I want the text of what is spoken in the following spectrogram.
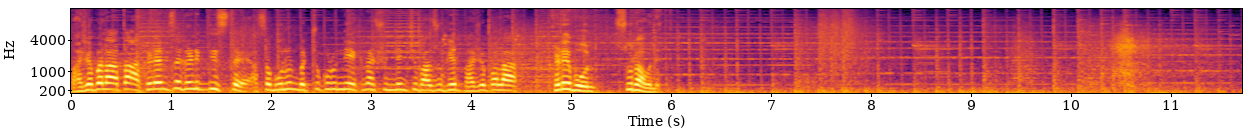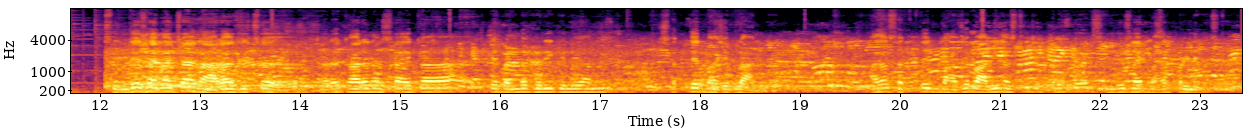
भाजपला आता आकड्यांचं गणित दिसतंय असं बोलून बच्चू कडूंनी एकनाथ शिंदेची बाजू घेत भाजपला खडे बोल सुनावले. शिंदे साहेबांच्या नाराजीचं खरं कारण असं आहे का ते बंडखोरी केली आणि सत्तेत भाजपला आले आता सत्तेत भाजप आली नसती तिथपर्यंत शिंदेसाहेब बाहेर पडले नसते.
